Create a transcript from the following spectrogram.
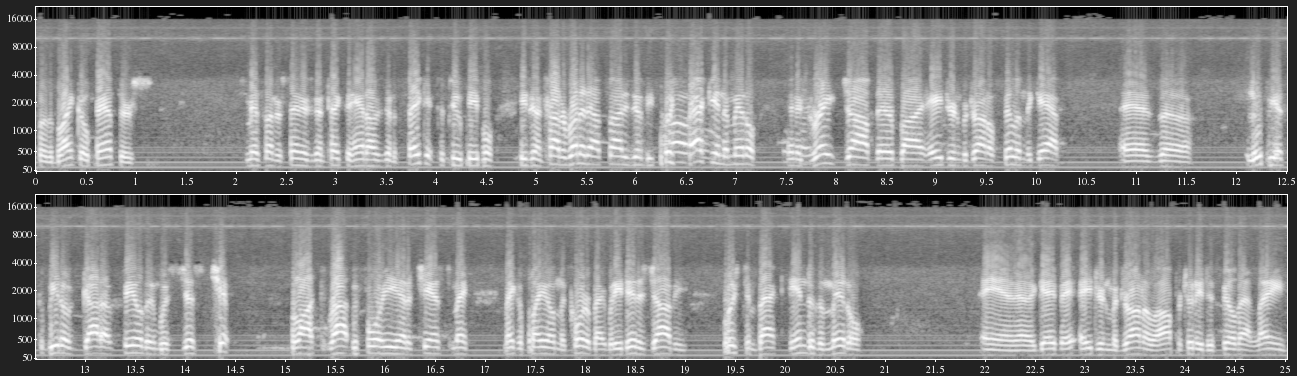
for the Blanco Panthers. Smith under center is going to take the handoff. He's going to fake it to two people. He's going to try to run it outside. He's going to be pushed back in the middle. And a great job there by Adrian Madrano filling the gap as uh, Lupe Escobedo got upfield and was just chip blocked right before he had a chance to make, make a play on the quarterback. But he did his job. He pushed him back into the middle and uh, gave Adrian Madrano an opportunity to fill that lane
